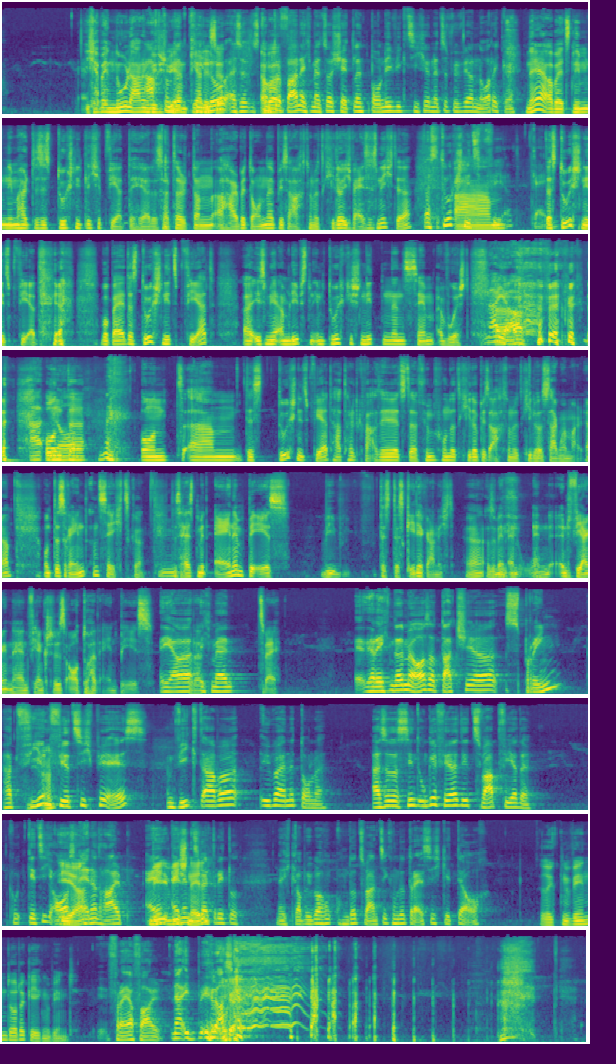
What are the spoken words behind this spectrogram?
Ich habe ja null Ahnung, wie schwer ein 800 Pferd Kilo, ist. ja. also es kommt aber, drauf an, ich meine, so ein Shetland Pony wiegt sicher nicht so viel wie ein Noriker. Naja, aber jetzt nimm, nimm halt dieses durchschnittliche Pferd daher. Das hat halt dann eine halbe Tonne bis 800 Kilo, ich weiß es nicht. Ja. Das Durchschnittspferd. Geil. Das Durchschnittspferd, ja. Wobei das Durchschnittspferd äh, ist mir am liebsten im durchgeschnittenen Sam äh, wurscht. Naja. ah, Und, ja. äh, und ähm, das Durchschnittspferd hat halt quasi jetzt äh, 500 Kilo bis 800 Kilo, sagen wir mal. Ja? Und das rennt an 60er. Mhm. Das heißt, mit einem PS, wie, das, das geht ja gar nicht. Ja? Also wenn ein, ein, ein, fern, nein, ein ferngestelltes Auto hat ein PS. ja, ich meine, zwei. wir rechnen das mal aus, ein Dacia Spring hat 44 PS und wiegt aber über eine Tonne. Also das sind ungefähr die zwei Pferde. Gut, geht sich aus, Ja. eineinhalb, ein, Wie- wie einen, schnell? zwei Drittel. Na, ich glaube über 120, 130 geht der auch. Rückenwind oder Gegenwind? Freier Fall. Nein, ich, ich weiß.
